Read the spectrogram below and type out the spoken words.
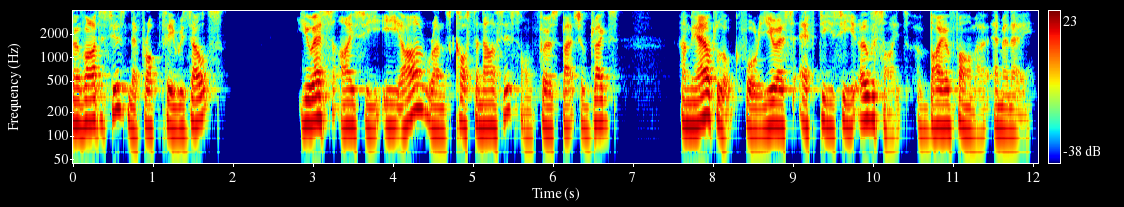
Novartis's nephropathy results, US ICER runs cost analysis on first batch of drugs, and the outlook for US FTC oversight of biopharma M&A.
